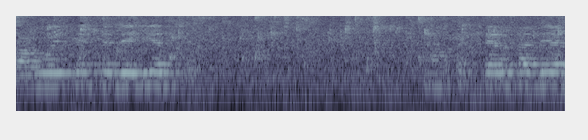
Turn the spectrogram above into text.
বাবু দেরি আছে। মাছের তেলটা দেওয়া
